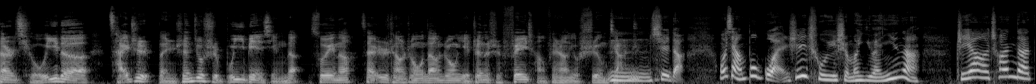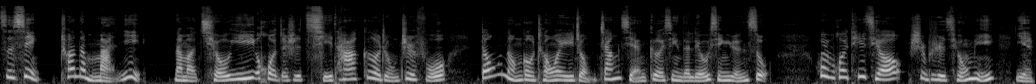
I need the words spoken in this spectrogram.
但是球衣的材质本身就是不易变形的，所以呢，在日常生活当中也真的是非常非常有实用价值。嗯，是的，我想不管是出于什么原因啊，只要穿的自信、穿的满意，那么球衣或者是其他各种制服都能够成为一种彰显个性的流行元素。会不会踢球，是不是球迷，也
